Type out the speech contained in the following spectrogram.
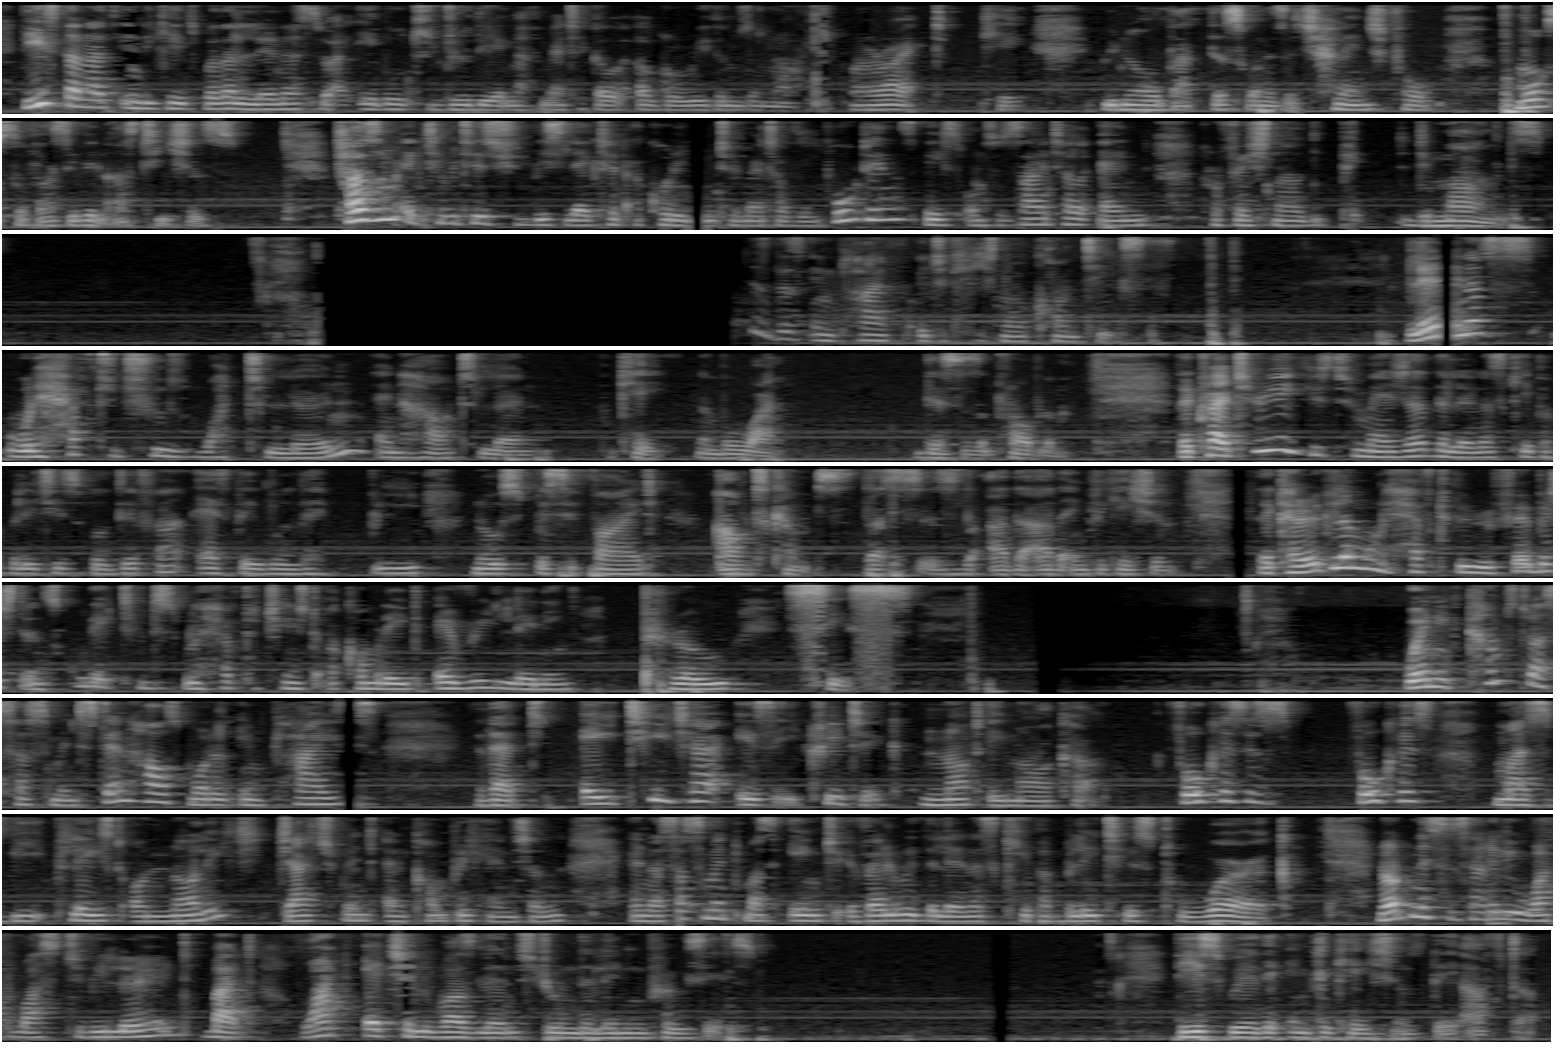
these standards indicate whether learners are able to do their mathematical algorithms or not. All right, okay, we know that this one is a challenge for most of us, even as teachers. Classroom activities should be selected according to a matter of importance based on societal and professional de demands. What does this imply for educational context? Learners would have to choose what to learn and how to learn. Okay, number one this is a problem. The criteria used to measure the learner's capabilities will differ as there will be no specified outcomes. That is the other, other implication. The curriculum will have to be refurbished and school activities will have to change to accommodate every learning process. When it comes to assessment, Stenhouse model implies that a teacher is a critic, not a marker. Focus is Focus must be placed on knowledge, judgment, and comprehension, and assessment must aim to evaluate the learner's capabilities to work. Not necessarily what was to be learned, but what actually was learned during the learning process. These were the implications thereafter.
